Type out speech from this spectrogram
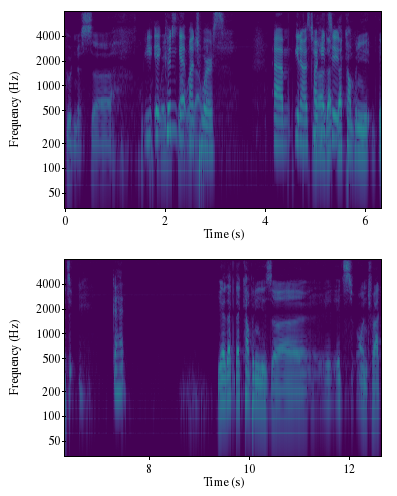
goodness. Uh, It couldn't get much worse. Um, you know, I was No, talking that, to. that company. It's go ahead. Yeah, that that company is uh, it's on track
